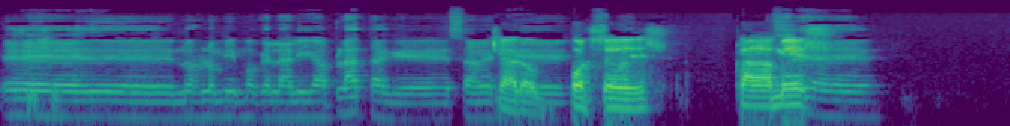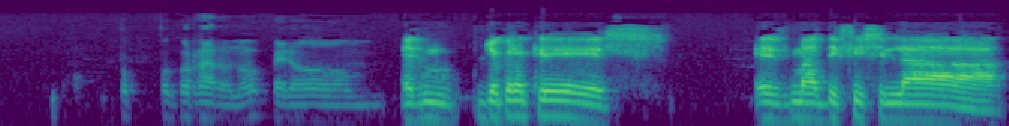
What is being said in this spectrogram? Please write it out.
eh, No es lo mismo que en la Liga Plata, que sabes claro, por sedes, cada mes. un poco raro, ¿no? Pero... Es, yo creo que es, es más difícil la,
